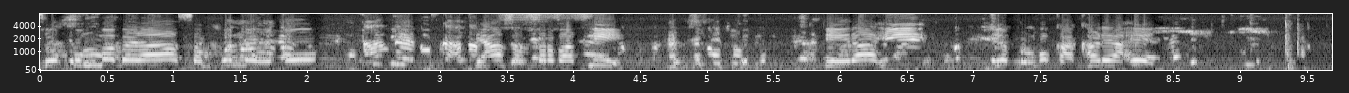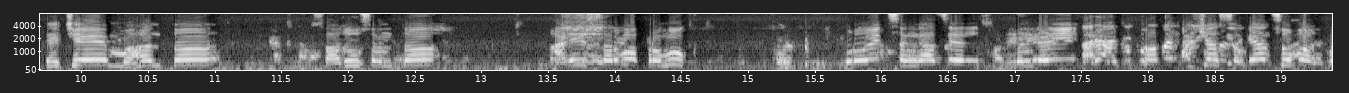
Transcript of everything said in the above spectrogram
जो कुंभमेळा संपन्न होतो त्या संदर्भातली तेराही जे प्रमुख आखाडे आहेत त्याचे महंत साधू संत आणि सर्व प्रमुख पुरोहित संघाचे मंडळी अशा सगळ्यांसोबत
